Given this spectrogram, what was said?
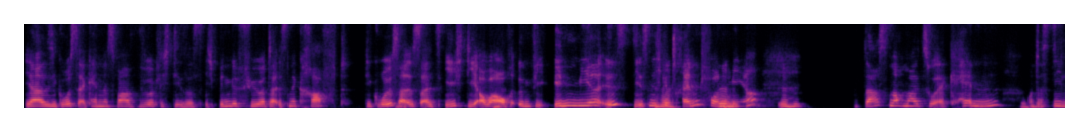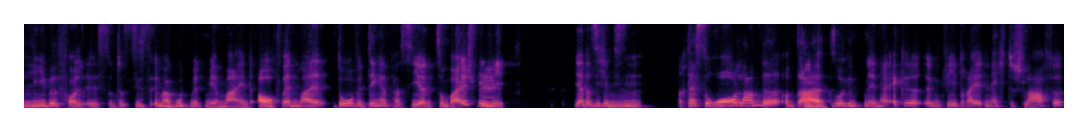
ja, also die größte Erkenntnis war wirklich dieses, ich bin geführt, da ist eine Kraft, die größer ist als ich, die aber auch irgendwie in mir ist, die ist nicht mhm. getrennt von mhm. mir, mhm. Das nochmal zu erkennen und mhm. dass die liebevoll ist und dass sie es immer mhm. gut mit mir meint, auch wenn mal doofe Dinge passieren. Zum Beispiel wie, ja, dass ich in diesem Restaurant lande und da mhm. so hinten in der Ecke irgendwie drei Nächte schlafe.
